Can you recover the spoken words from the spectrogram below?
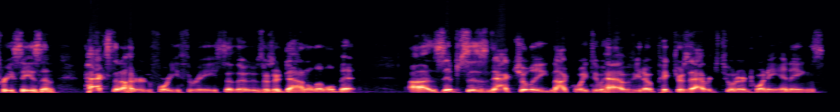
preseason. Paxton 143, so those those are down a little bit. Uh, ZiPS is naturally not going to have you know pitchers average 220 innings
